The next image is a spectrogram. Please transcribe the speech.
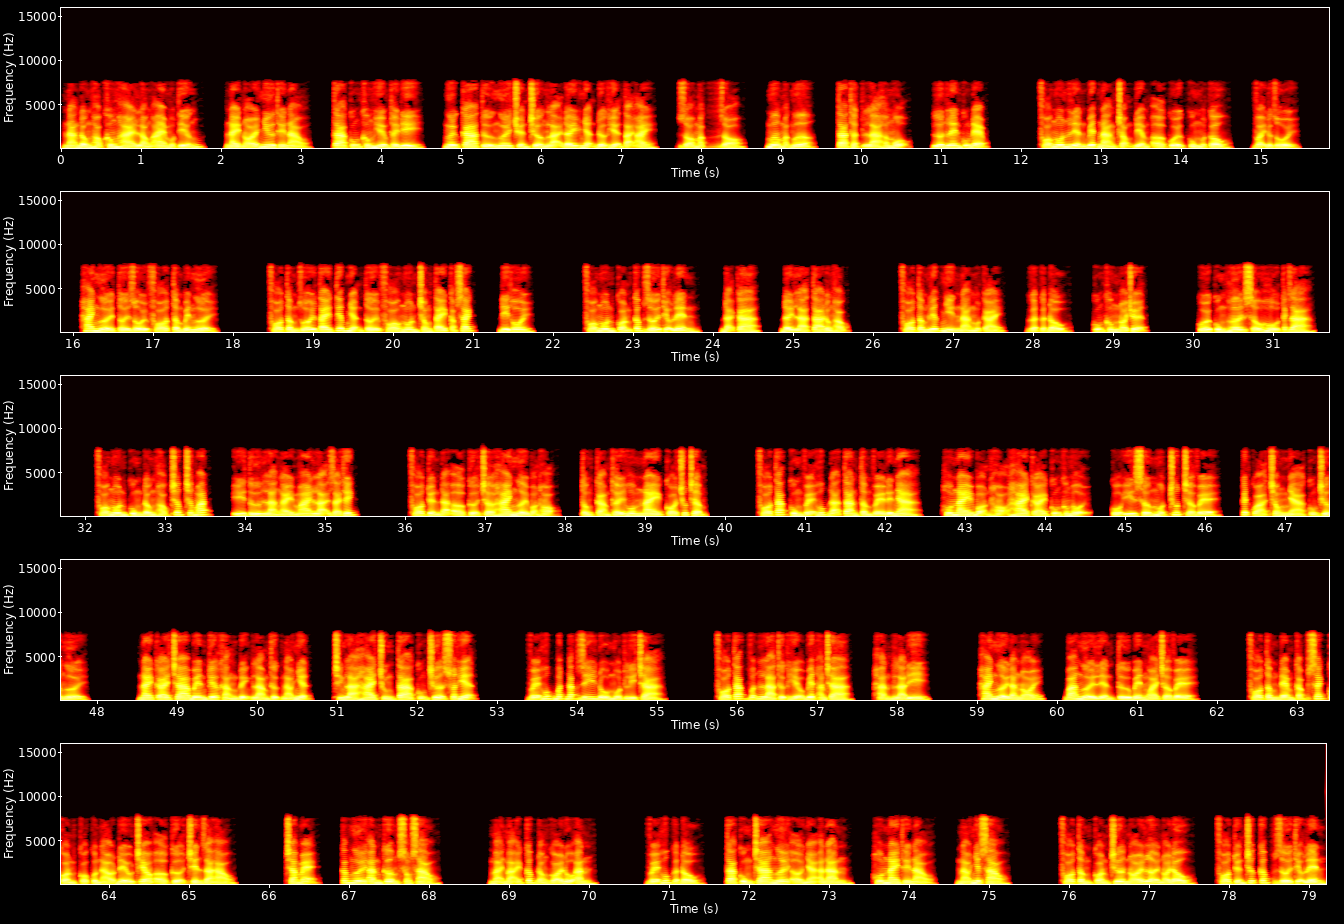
Nàng đồng học không hài lòng ai một tiếng, này nói như thế nào, ta cũng không hiếm thấy đi, ngươi ca từ ngươi chuyển trường lại đây nhận được hiện tại ai, gió mặc gió, mưa mặc mưa, ta thật là hâm mộ, lớn lên cũng đẹp. Phó ngôn liền biết nàng trọng điểm ở cuối cùng một câu, vậy được rồi. Hai người tới rồi phó tầm bên người. Phó tầm dối tay tiếp nhận tới phó ngôn trong tay cặp sách, đi thôi. Phó ngôn còn cấp giới thiệu lên, đại ca, đây là ta đồng học. Phó tầm liếc nhìn nàng một cái, gật gật đầu, cũng không nói chuyện. Cuối cùng hơi xấu hổ tách ra. Phó ngôn cùng đồng học chấp chớp mắt, ý tứ là ngày mai lại giải thích. Phó tuyển đã ở cửa chờ hai người bọn họ, tổng cảm thấy hôm nay có chút chậm. Phó tác cùng vệ húc đã tan tầm về đến nhà, hôm nay bọn họ hai cái cũng không đội, cố ý sớm một chút trở về, kết quả trong nhà cũng chưa người. Nay cái cha bên kia khẳng định làm thực náo nhiệt, chính là hai chúng ta cũng chưa xuất hiện. Vệ húc bất đắc dĩ đổ một ly trà. Phó tác vẫn là thực hiểu biết ăn cha, hẳn là đi. Hai người đang nói, ba người liền từ bên ngoài trở về. Phó tầm đem cặp sách còn có quần áo đều treo ở cửa trên giá áo. Cha mẹ, các ngươi ăn cơm xong sao? Ngại ngại cấp đóng gói đồ ăn. Vệ húc gật đầu, ta cùng cha ngươi ở nhà ăn ăn, hôm nay thế nào, náo nhiệt sao? Phó tầm còn chưa nói lời nói đâu, phó tuyển trước cấp giới thiệu lên.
